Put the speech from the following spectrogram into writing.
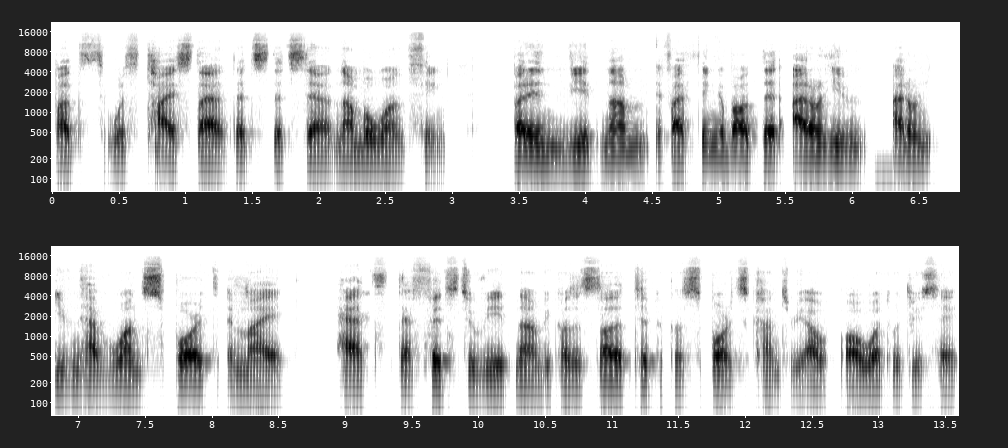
but with Thai style. That's that's their number one thing. But in Vietnam, if I think about that, I don't even I don't even have one sport in my head that fits to Vietnam because it's not a typical sports country. Or, or what would you say?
